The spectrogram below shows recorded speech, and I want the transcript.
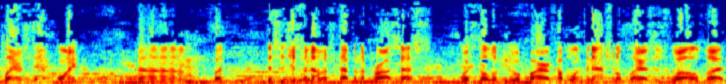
player standpoint, um, but this is just another step in the process. We're still looking to acquire a couple international players as well, but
